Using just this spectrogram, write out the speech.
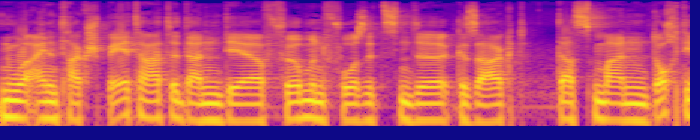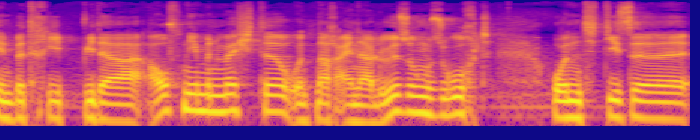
Nur einen Tag später hatte dann der Firmenvorsitzende gesagt, dass man doch den Betrieb wieder aufnehmen möchte und nach einer Lösung sucht. Und diese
